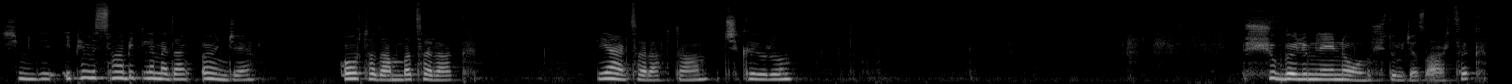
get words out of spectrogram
Şimdi ipimi sabitlemeden önce ortadan batarak diğer taraftan çıkıyorum. Şu bölümlerini oluşturacağız artık.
